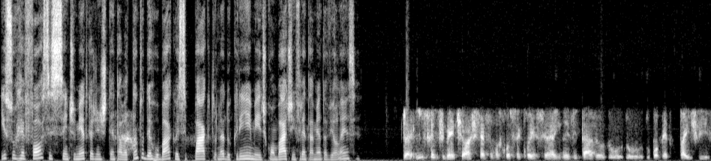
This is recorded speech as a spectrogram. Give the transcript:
isso reforça esse sentimento que a gente tentava tanto derrubar com esse pacto, né, do crime, de combate e enfrentamento à violência. É, infelizmente, eu acho que essa é uma consequência inevitável do, do, do momento que o país vive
